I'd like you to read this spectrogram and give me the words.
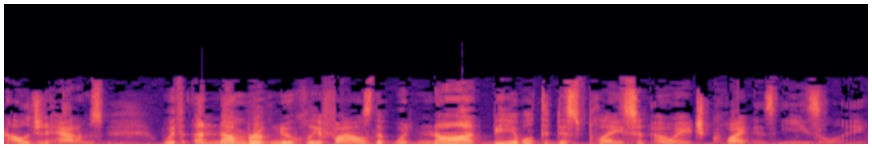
halogen atoms with a number of nucleophiles that would not be able to displace an OH quite as easily.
